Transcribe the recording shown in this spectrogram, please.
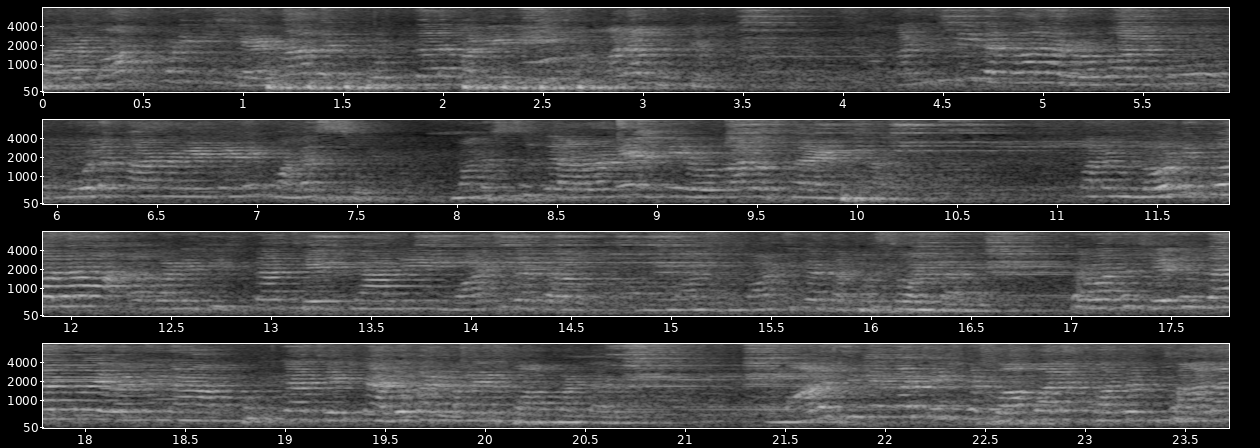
పరమాత్ముడికి శరణాగతి పొందడం అనేది చాలా ముఖ్యం. అన్ని రకాల రోగాలకు మూల కారణం ఏంటంటే మనస్సు. మనస్సు ద్వారానే అన్ని రోగాలు వస్తాయంటున్నారు. మనం నోటి ద్వారా కొన్ని తిట్టినా చేసినా అది మానసిక మానసిక తపస్సు అంటారు. తర్వాత చేతుల ద్వారా ఎవరైనా పుట్టినా చేసినా అదొక రకమైన పాపం అంటారు మానసికంగా చేసిన పాపాలకు మాత్రం చాలా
